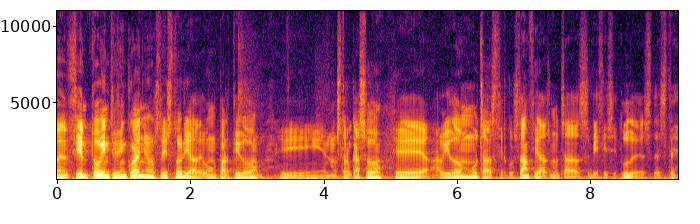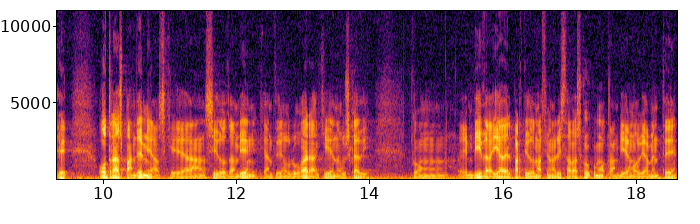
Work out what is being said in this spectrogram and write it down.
En 125 años de historia de un partido y en nuestro caso eh, ha habido muchas circunstancias, muchas vicisitudes, desde otras pandemias que han sido también, que han tenido lugar aquí en Euskadi, con, en vida ya del Partido Nacionalista Vasco, como también obviamente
